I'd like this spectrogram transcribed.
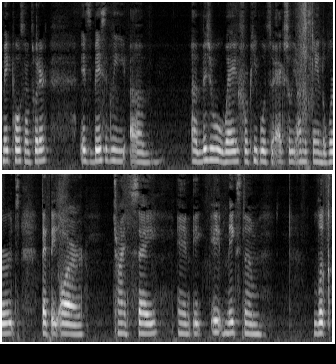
make posts on Twitter. It's basically a a visual way for people to actually understand the words that they are trying to say and it it makes them look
